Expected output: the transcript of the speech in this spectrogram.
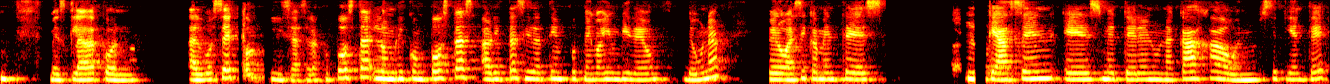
mezclada con algo seco y se hace la composta. Lombricompostas, ahorita si da tiempo, tengo ahí un video de una, pero básicamente es lo que hacen es meter en una caja o en un recipiente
